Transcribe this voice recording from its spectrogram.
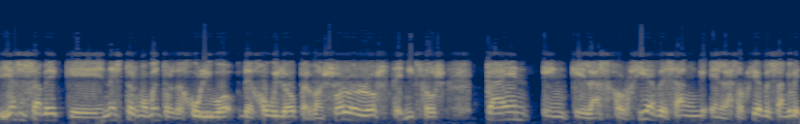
Y ya se sabe que en estos momentos de júbilo, de júbilo, perdón, solo los cenizos caen en que las orgías de sangre, en las orgías de sangre,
